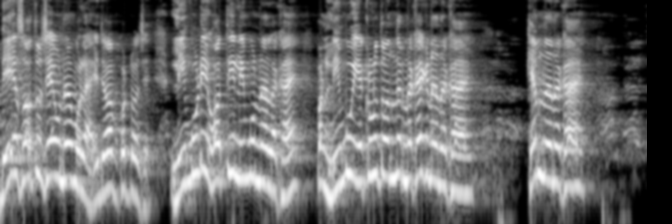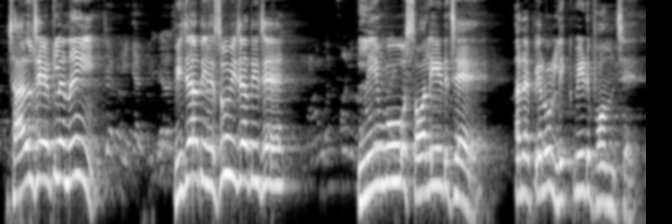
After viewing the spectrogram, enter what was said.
દેશ હોતું છે એવું ના બોલાય જવાબ ખોટો છે. લીંબુડી હોતી લીંબુ ના લખાય, પણ લીંબુ એકલું તો અંદર નખાય કે ના નખાય? કેમ ના નખાય? છાલ છે એટલે નહીં. વિજાતી શું વિજાતી છે? લીંબુ સોલિડ છે અને પેલું લિક્વિડ ફોર્મ છે.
